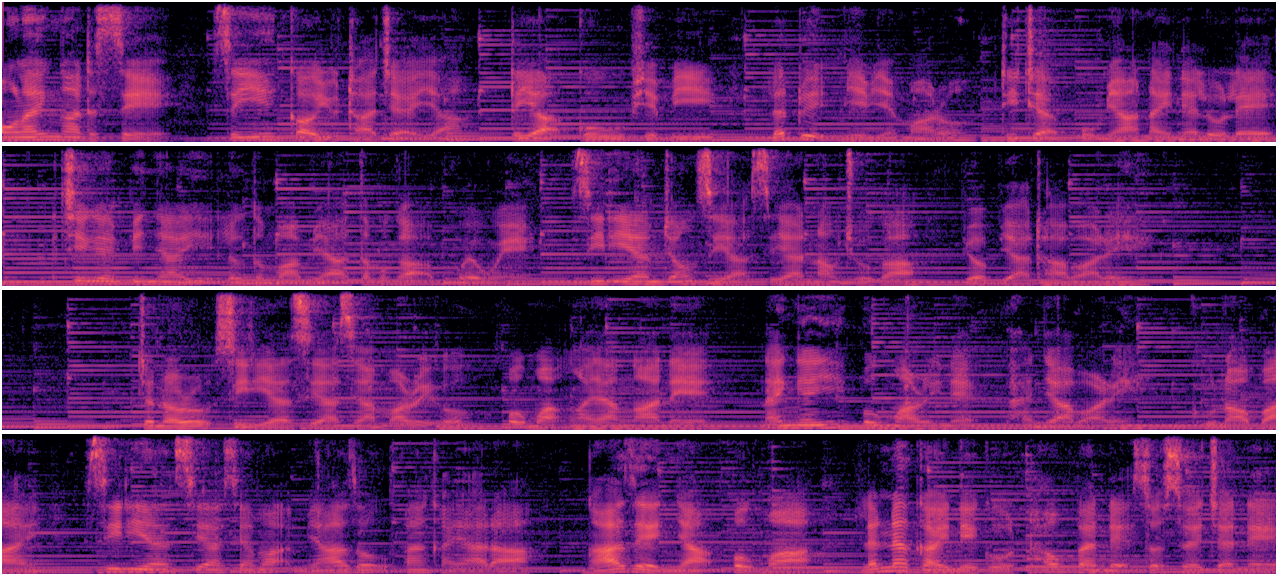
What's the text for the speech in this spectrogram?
online ကတစ်ဆင့်စည်ရင်ကောက်ယူထားချက်အရ109ဦးဖြစ်ပြီးလက်တွေ့မြေပြင်မှာတော့ဒီထက်ပိုများနိုင်တယ်လို့လည်းအခြေခံပညာရေးအလုပ်သမားများသမဂ္ဂအဖွဲ့ဝင် CDM ကျောင်းဆရာဆရာနောင်ချိုကပြောပြထားပါတယ်။ကျွန်တော်တို့ CDM ဆရာဆရာမတွေကိုပုံမှန်905နဲ့နိုင်ငံရေးပုံမှန်တွေနဲ့ဖမ်းကြပါတယ်။ခုနောက်ပိုင်း CDM ဆရာဆရာမအများဆုံးအဖမ်းခံရတာ 90ညပုံမှလက်နက်ကင်တွေကိုထောက်ပံ့တဲ့ဆွဆွဲချက်နဲ့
